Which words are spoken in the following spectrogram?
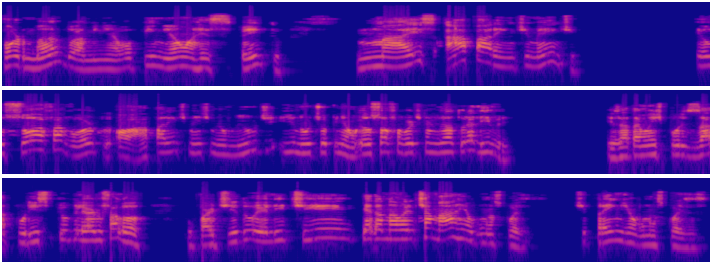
formando a minha opinião a respeito, mas aparentemente eu sou a favor, ó, aparentemente minha humilde e inútil opinião, eu sou a favor de candidatura livre. Exatamente por, por isso que o Guilherme falou. O partido ele te quer ou não ele te amarra em algumas coisas. Te prende em algumas coisas.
